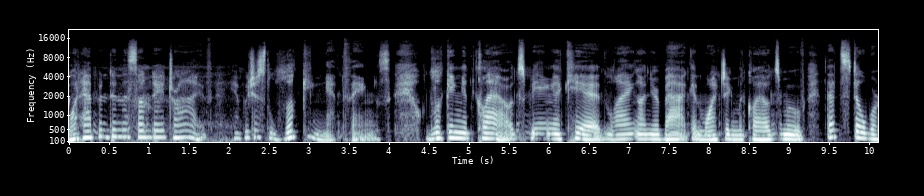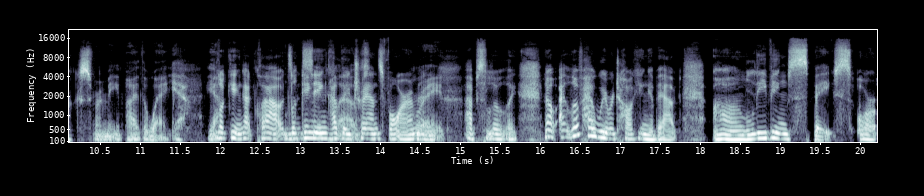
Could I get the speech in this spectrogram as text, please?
What happened in the Sunday drive? Yeah, we're just looking at things, looking at clouds, being a kid, lying on your back and watching the clouds move. That still works for me, by the way. Yeah. Yeah. Looking at clouds Looking at how they clouds. transform. and- Right. absolutely. Now, I love how we were talking about um, leaving space or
